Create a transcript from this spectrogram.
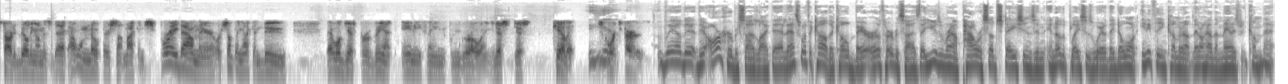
started building on this deck, I want to know if there's something I can spray down there or something I can do that will just prevent anything from growing. Just just kill it. Yeah. Scorched earth. Well, there there are herbicides like that. That's what they call. They call bare earth herbicides. They use them around power substations and, and other places where they don't want anything coming up. They don't have the management come back.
